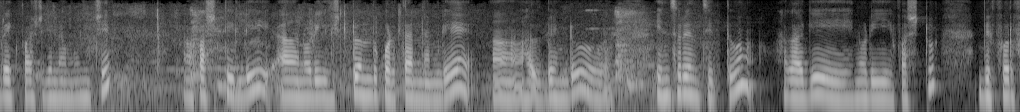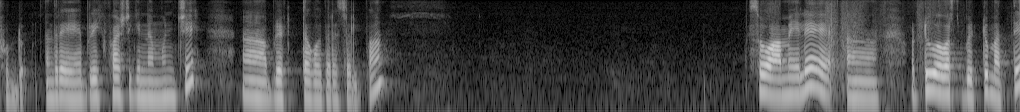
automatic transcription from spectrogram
ಬ್ರೇಕ್ಫಾಸ್ಟ್ಗಿನ್ನ ಮುಂಚೆ. ಫಸ್ಟ್ ಇಲ್ಲಿ ನೋಡಿ, ಇಷ್ಟೊಂದು ಕೊಡ್ತಾರೆ ನಮಗೆ ಹಸ್ಬೆಂಡು ಇನ್ಸೂರೆನ್ಸ್ ಇತ್ತು. ಹಾಗಾಗಿ, ನೋಡಿ ಫಸ್ಟು ಬಿಫೋರ್ ಫುಡ್ಡು ಅಂದರೆ ಬ್ರೇಕ್ಫಾಸ್ಟ್ಗಿನ್ನ ಮುಂಚೆ ಬ್ಲೆಡ್ ತಗೋತಾರೆ ಸ್ವಲ್ಪ. ಸೊ ಆಮೇಲೆ ಟೂ ಅವರ್ಸ್ ಬಿಟ್ಟು ಮತ್ತೆ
